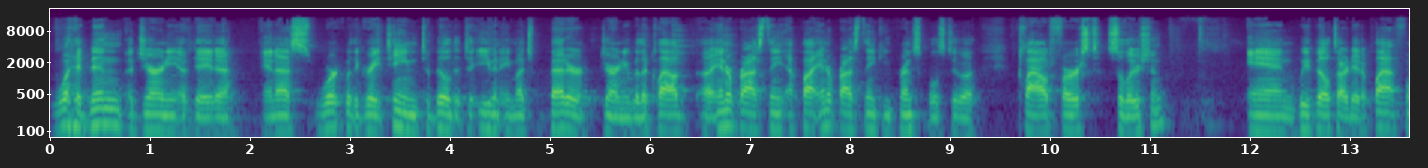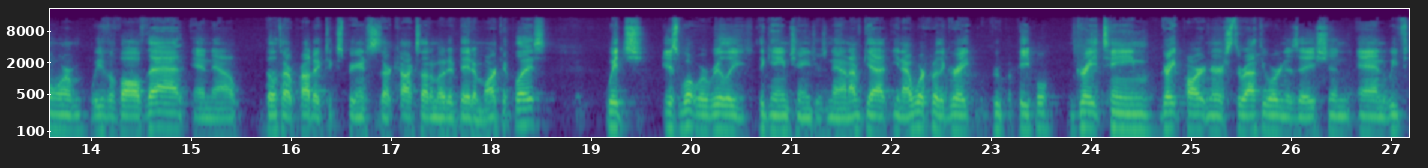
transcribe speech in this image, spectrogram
what had been a journey of data and us work with a great team to build it to even a much better journey with a cloud uh, enterprise think, apply enterprise thinking principles to a cloud first solution and we've built our data platform. We've evolved that, and now built our product experiences, our Cox Automotive Data Marketplace, which is what we're really the game changers now. And I've got, you know, I work with a great group of people, great team, great partners throughout the organization, and we've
